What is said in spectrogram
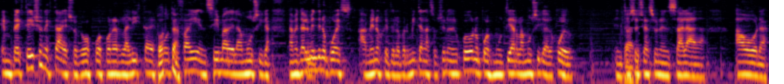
En PlayStation está eso, que vos podés poner la lista de ¿Posta? Spotify encima de la música. Lamentablemente no puedes, a menos que te lo permitan las opciones del juego, no puedes mutear la música del juego. Entonces Claro. se hace una ensalada. Ahora,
